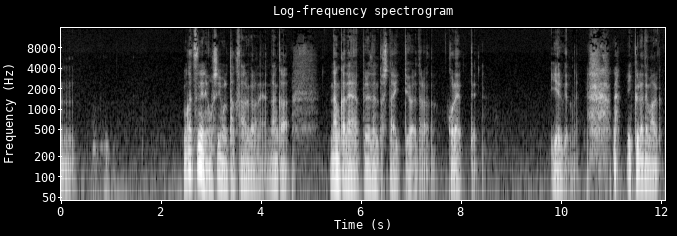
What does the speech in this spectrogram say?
うん。僕は常に欲しいものたくさんあるからね、なんか、なんかね、プレゼントしたいって言われたら、これって言えるけどね。いくらでもあるから。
